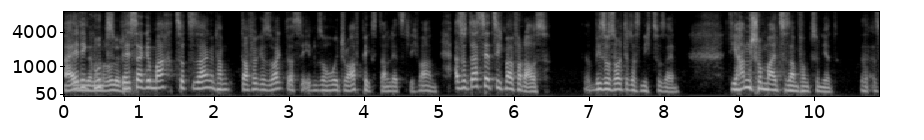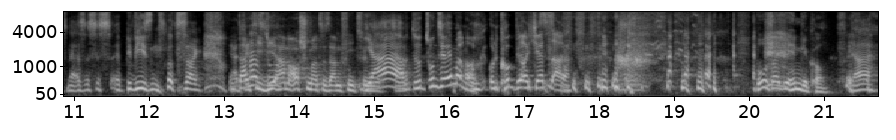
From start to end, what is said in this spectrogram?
Beide ja gut besser gemacht sozusagen und haben dafür gesorgt, dass sie eben so hohe Draft-Picks dann letztlich waren. Also das setze ich mal voraus. Wieso sollte das nicht so sein? Die haben schon mal zusammen funktioniert. Also, na, also es ist äh, bewiesen sozusagen. Und Ja, dann Detti, hast du, wir haben auch schon mal zusammen funktioniert. ja, du tun sie ja immer noch. Und, und guckt euch jetzt an. Wo seid ihr hingekommen? Ja,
